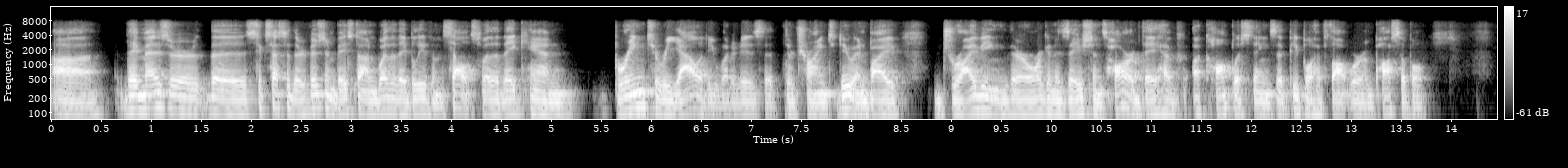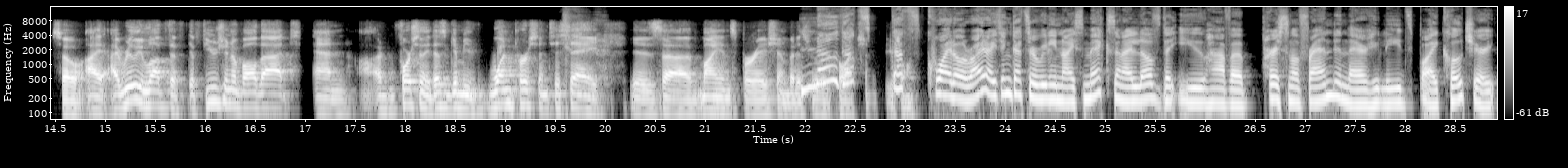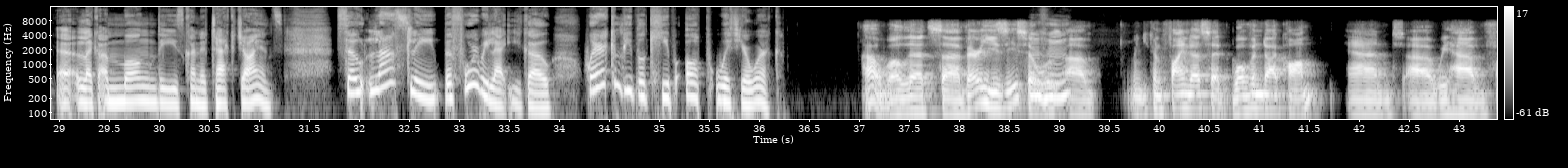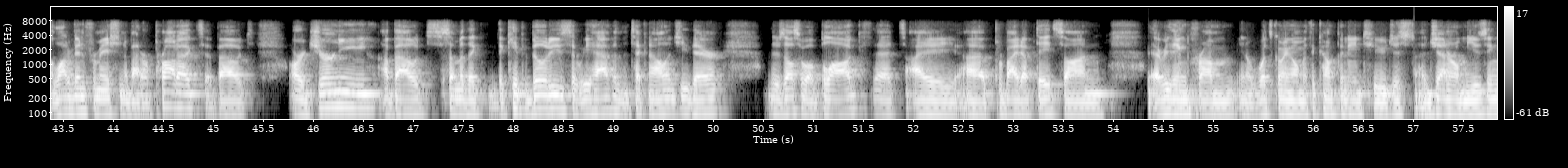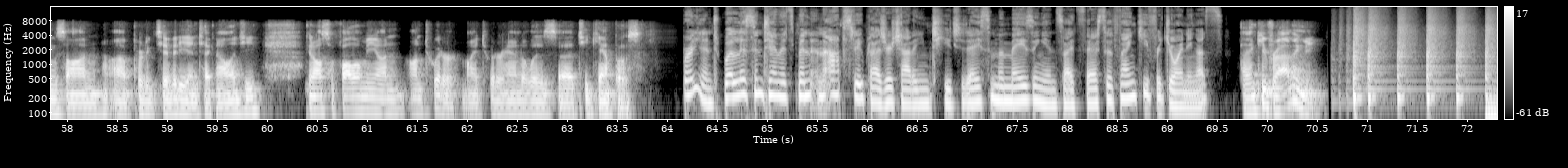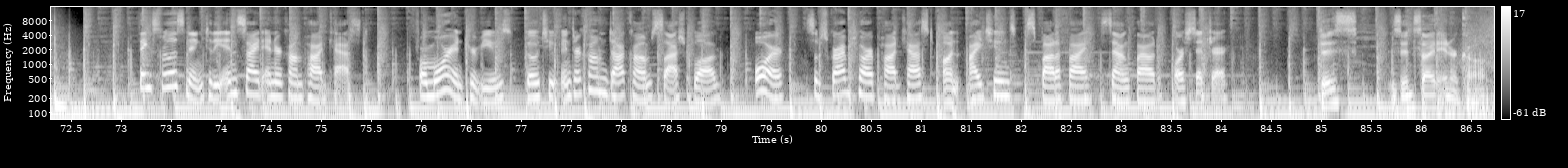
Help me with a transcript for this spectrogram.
Uh, they measure the success of their vision based on whether they believe themselves, whether they can bring to reality what it is that they're trying to do. And by driving their organizations hard, they have accomplished things that people have thought were impossible. So I, I really love the, the fusion of all that. And unfortunately, it doesn't give me one person to say is uh, my inspiration, but it's really no, that's, that's quite all right. I think that's a really nice mix. And I love that you have a personal friend in there who leads by culture, uh, like among these kind of tech giants. So lastly, before we let you go, where can people keep up with your work? Oh, well, that's uh, very easy. So mm-hmm. Uh, you can find us at woven.com. And uh, we have a lot of information about our product, about our journey, about some of the, the capabilities that we have and the technology there. There's also a blog that I uh, provide updates on everything from you know what's going on with the company to just uh, general musings on uh, productivity and technology. You can also follow me on on Twitter. My Twitter handle is uh, tcampos. Brilliant. Well, listen, Tim, it's been an absolute pleasure chatting to you today. Some amazing insights there. So thank you for joining us. Thank you for having me. Thanks for listening to the Inside Intercom podcast. For more interviews, go to intercom.com slash blog or subscribe to our podcast on iTunes, Spotify, SoundCloud, or Stitcher. This is Inside Intercom.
